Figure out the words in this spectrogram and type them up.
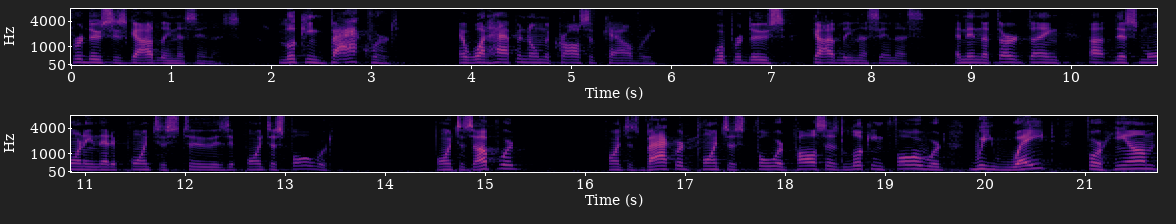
produces godliness in us. Looking backward at what happened on the cross of Calvary will produce godliness in us. And then the third thing uh, this morning that it points us to is it points us forward, points us upward, points us backward, points us forward. Paul says, looking forward, we wait for him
